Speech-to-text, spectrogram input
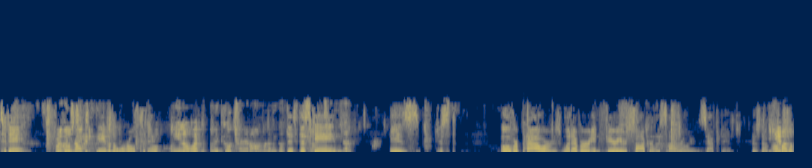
today. For Oh, those you know- Biggest game in the world today. Well, you know what? Let me go turn it on. Let me go. This this game is just overpowers whatever inferior soccer we saw earlier this afternoon. There's no Oh, by the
